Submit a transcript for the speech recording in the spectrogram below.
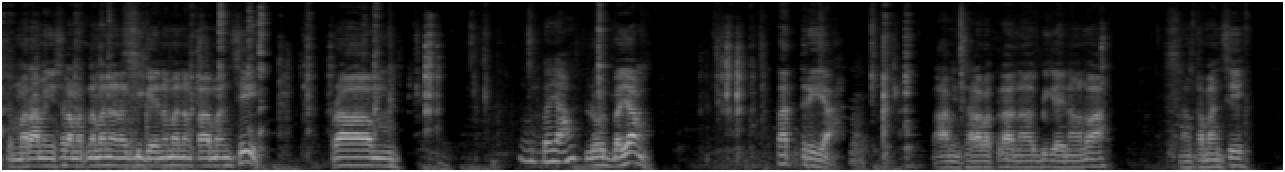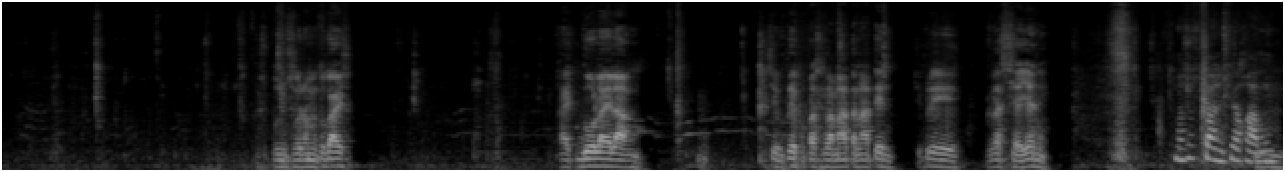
So maraming salamat naman na nagbigay naman ng kamansi from Bayang. Lord Bayang. Patria. Maraming salamat pala na nagbigay ng ano ah, ng kamansi. Sponsor naman to guys. Kahit gulay lang. Siyempre papasalamatan natin. Siyempre grasya yan eh. Masustansya kami. Mm.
